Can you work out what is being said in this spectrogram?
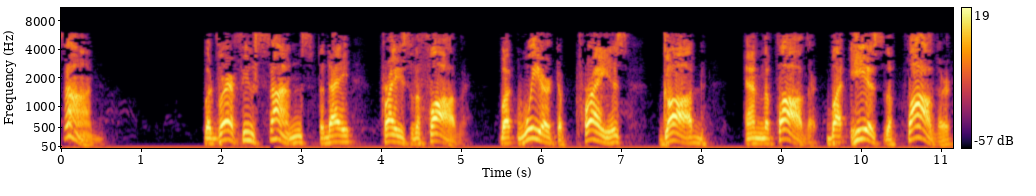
son. But very few sons today praise the Father. But we are to praise God and the Father. But He is the Father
